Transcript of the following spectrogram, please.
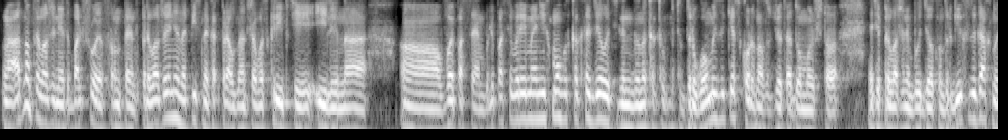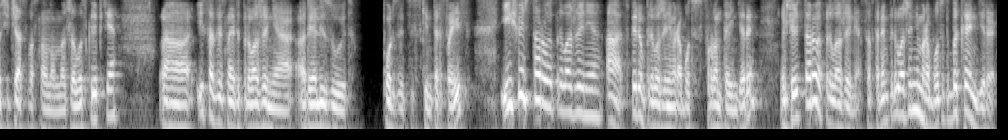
Одно приложение – это большое фронтенд приложение, написано, как правило, на JavaScript или на э, WebAssembly. По всему времени они их могут как-то делать, или на каком-то другом языке. Скоро нас ждет, я думаю, что эти приложения будут делаться на других языках, но сейчас в основном на JavaScript. Э, и, соответственно, это приложение реализует пользовательский интерфейс. И еще есть второе приложение. А, с первым приложением работают фронтендеры. Еще есть второе приложение. Со вторым приложением работают бэкендеры.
